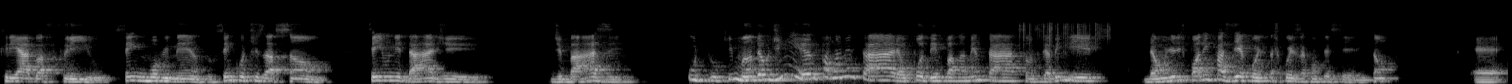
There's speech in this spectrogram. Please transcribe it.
criado a frio, sem movimento, sem cotização, sem unidade de base, o, o que manda é o dinheiro parlamentar, é o poder parlamentar, são os gabinetes, de onde eles podem fazer as coisas acontecerem. Então, é,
